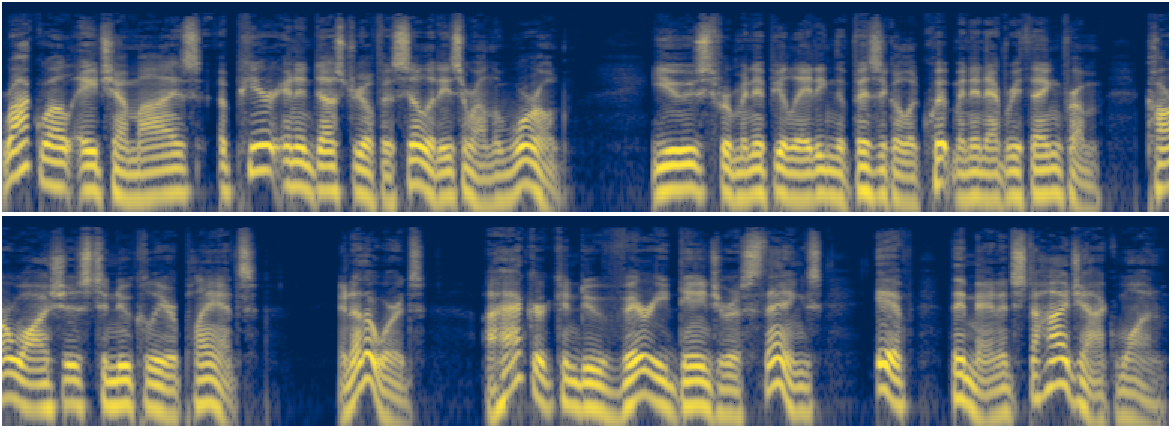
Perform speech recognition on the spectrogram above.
Rockwell HMIs appear in industrial facilities around the world used for manipulating the physical equipment in everything from car washes to nuclear plants. In other words, a hacker can do very dangerous things if they manage to hijack one.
